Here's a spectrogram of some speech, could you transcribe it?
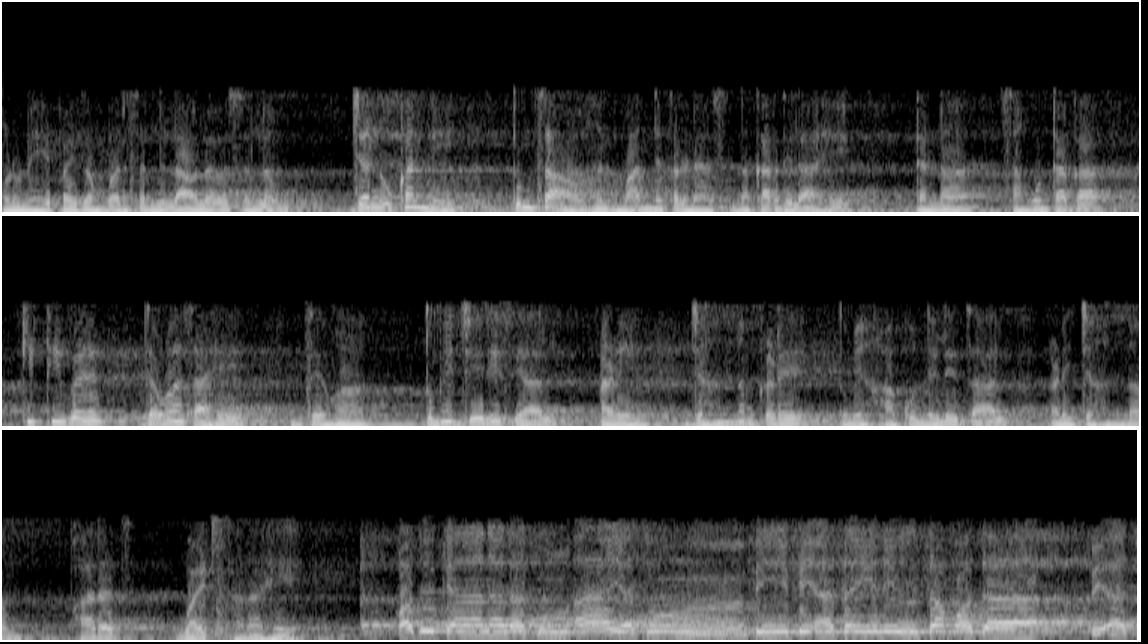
म्हणून हे पैगंबर सल्लेला वसलम ज्या लोकांनी तुमचं आव्हान मान्य करण्यास नकार दिला आहे त्यांना सांगून टाका किती वेळ जवळच आहे जेव्हा तुम्ही जेरीस याल आणि जहन्नमकडे तुम्ही हाकून नेले जाल आणि जहन्नम फारच वाईट स्थान आहे. قد كان لكم آية في فئتين التقتا فئة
